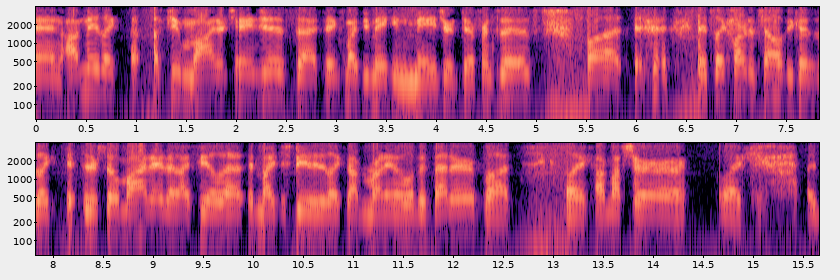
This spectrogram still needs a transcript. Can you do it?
and I've made like a, few minor changes that I think might be making major differences. But it's like hard to tell because like they're so minor that I feel that it might just be like I'm running a little bit better. But like I'm not sure. Like it,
